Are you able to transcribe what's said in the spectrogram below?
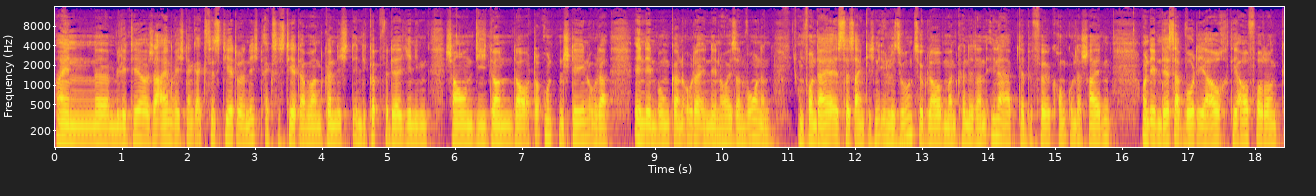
eine militärische Einrichtung existiert oder nicht existiert. Aber man kann nicht in die Köpfe derjenigen schauen, die dann dort unten stehen oder in den Bunkern oder in den Häusern wohnen. Und von daher ist es eigentlich eine Illusion zu glauben, man könne dann innerhalb der Bevölkerung unterscheiden. Und eben deshalb wurde ja auch die Aufforderung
